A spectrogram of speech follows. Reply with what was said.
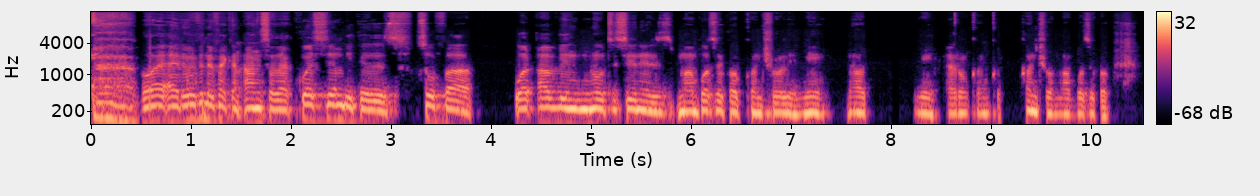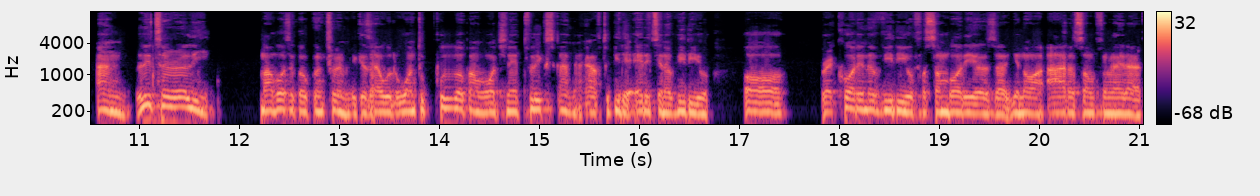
Boy, I don't even know if I can answer that question because so far, what I've been noticing is Mabuttercup controlling me, not me. I don't con- control Mabuttercup. And literally, Mabuttercup controlling because I would want to pull up and watch Netflix and I have to be the editing a video or recording a video for somebody else, uh, you know, an ad or something like that.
